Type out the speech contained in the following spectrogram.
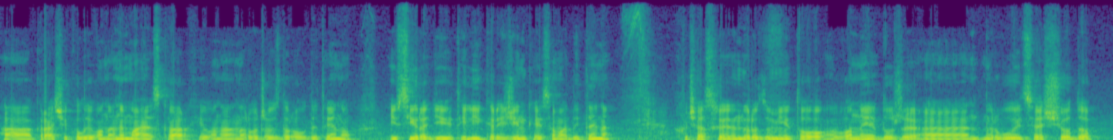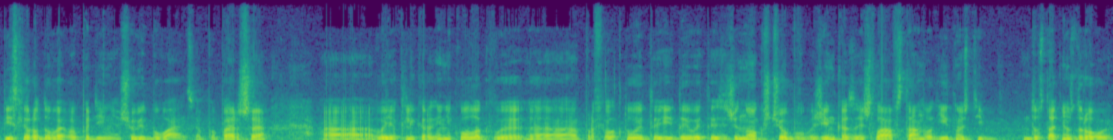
А краще, коли вона не має скарг і вона народжує здорову дитину, і всі радіють, і лікар, і жінка, і сама дитина. Хоча не розумію, то вони дуже нервуються щодо післяродове випадіння. Що відбувається? По-перше, ви, як лікар-гінеколог, ви е, профілактуєте і дивитесь жінок, щоб жінка зайшла в стан вагітності достатньо здоровою.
